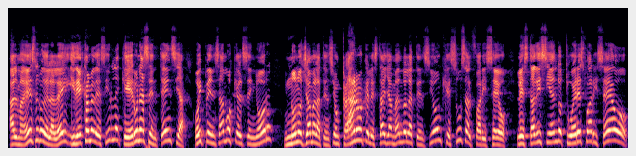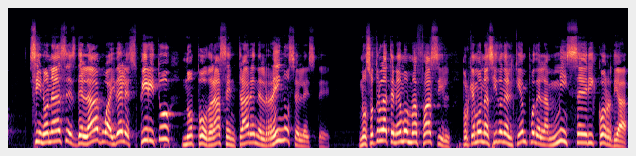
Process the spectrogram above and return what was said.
al maestro de la ley y déjame decirle que era una sentencia. Hoy pensamos que el Señor no nos llama la atención. Claro que le está llamando la atención Jesús al fariseo. Le está diciendo, tú eres fariseo. Si no naces del agua y del espíritu, no podrás entrar en el reino celeste. Nosotros la tenemos más fácil porque hemos nacido en el tiempo de la misericordia.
